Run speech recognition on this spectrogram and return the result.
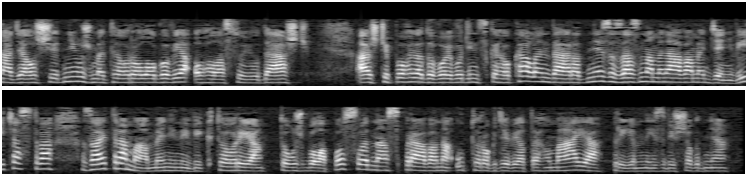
Na ďalšie dni už meteorológovia ohlasujú dážď. A ešte pohľad do vojvodinského kalendára. Dnes zaznamenávame Deň víťazstva, zajtra má meniny Viktória. To už bola posledná správa na útorok 9. mája. Príjemný zvyšok dňa.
